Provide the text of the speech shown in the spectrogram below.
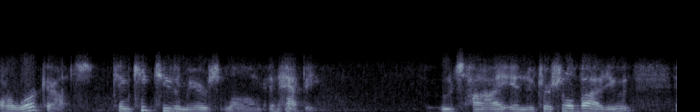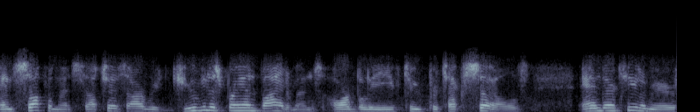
or workouts, can keep telomeres long and happy. Foods high in nutritional value and supplements such as our Rejuvenous brand vitamins are believed to protect cells and their telomeres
